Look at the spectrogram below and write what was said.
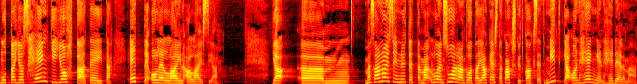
Mutta jos henki johtaa teitä, ette ole lainalaisia. Ja öö, mä sanoisin nyt, että mä luen suoraan tuota jakeesta 22, että mitkä on hengen hedelmää.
